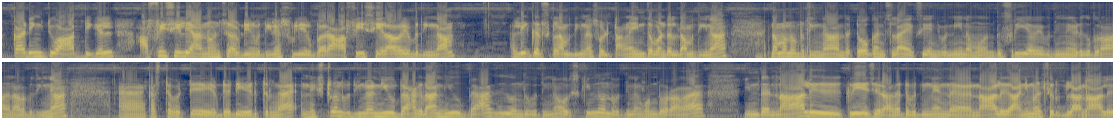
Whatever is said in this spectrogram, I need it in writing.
according to article officially announce அப்படின்னு பார்த்தீங்கன்னா சொல்லியிருப்பார். அஃபீஷியலாகவே பார்த்திங்கன்னா லீக்கர்ஸ்க்கெலாம் பார்த்திங்கன்னா சொல்லிட்டாங்க. இந்த பண்டல் தான் பார்த்தீங்கன்னா நம்ம வந்து பார்த்திங்கன்னா அந்த டோக்கன்ஸ்லாம் எக்ஸ்சேஞ்ச் பண்ணி நம்ம வந்து ஃப்ரீயாகவே பார்த்திங்கன்னா எடுக்க போகிறோம் அதனால் பார்த்திங்கன்னா கஷ்டப்பட்டு எப்படியாட்டி எடுத்துருங்க. நெக்ஸ்ட் வந்து பார்த்திங்கன்னா நியூ பேக் தான். நியூ பேக் வந்து பார்த்திங்கன்னா ஒரு ஸ்கின் வந்து பார்த்திங்கன்னா கொண்டு வராங்க. இந்த நாலு கிரியேச்சர் அதாட்டு பார்த்திங்கன்னா இந்த நாலு அனிமல்ஸ் இருக்குல்ல நாலு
